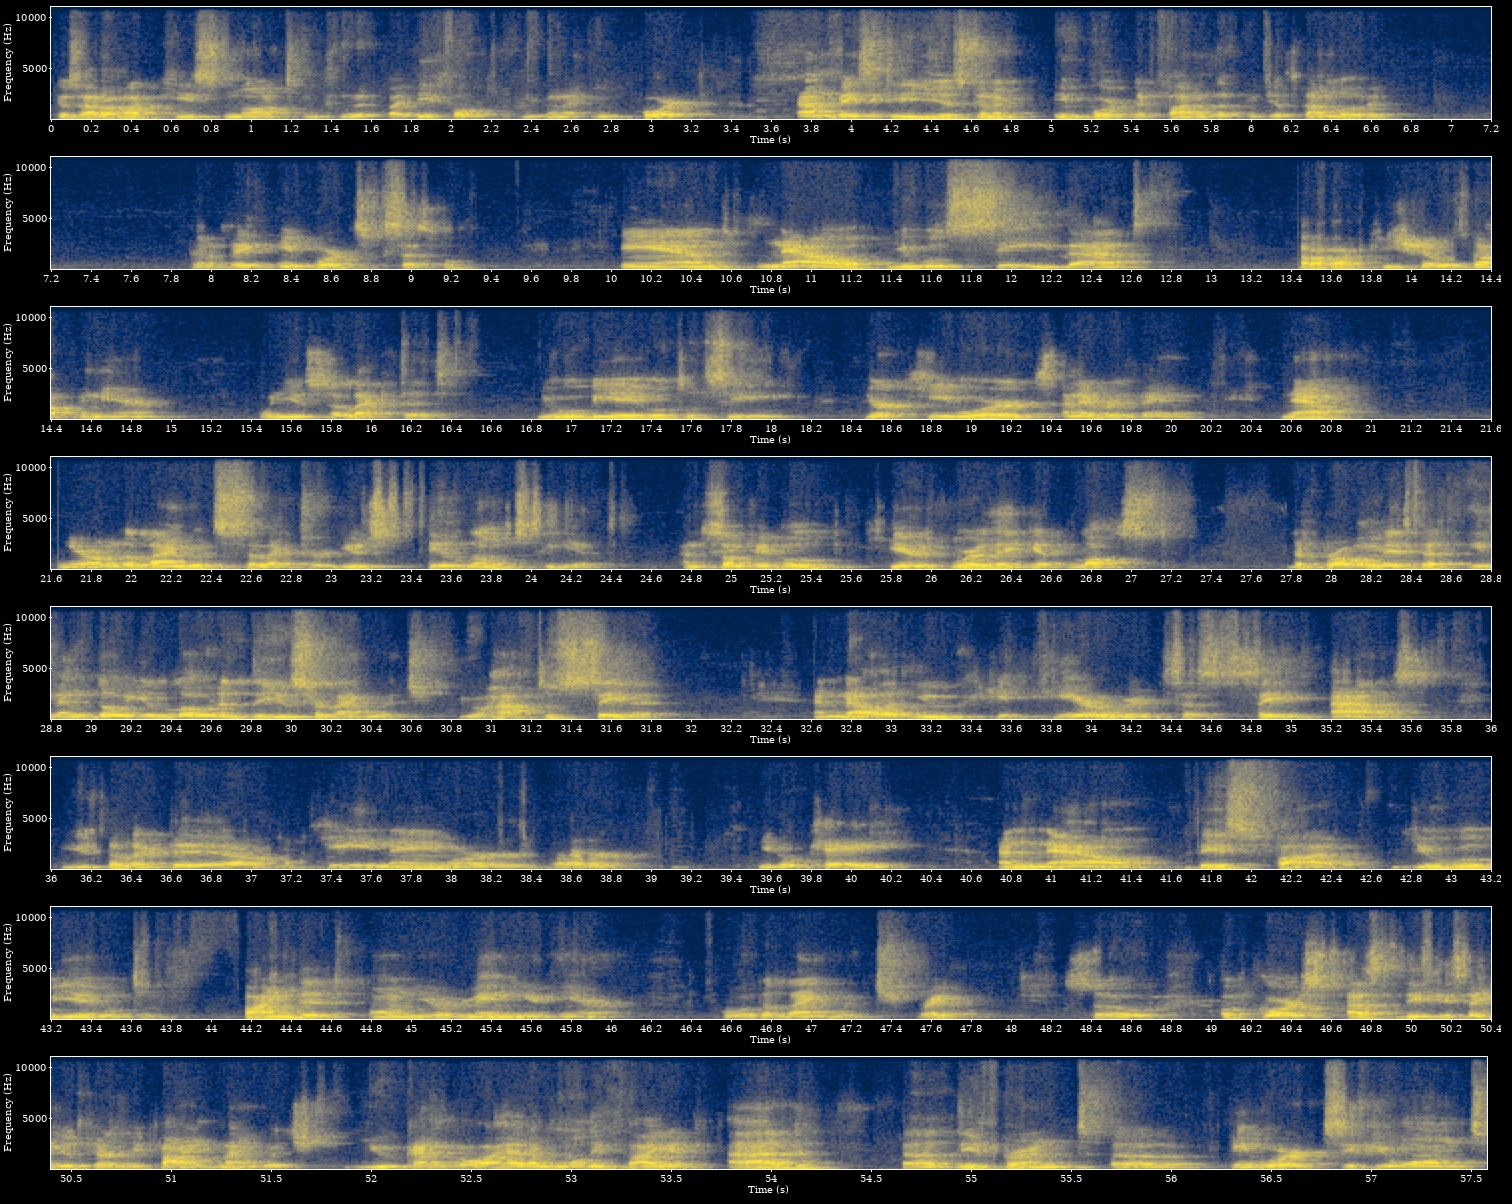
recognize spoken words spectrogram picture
because AutoHotkey is not included by default. You're going to import and basically, you're just going to import the file that we just downloaded. Going to say import successful. And now you will see that AutoHotkey shows up in here. When you select it, you will be able to see your keywords and everything. Now, here on the language selector, you still don't see it. And some people, here's where they get lost. The problem is that even though you loaded the user language, you have to save it. And now that you hit here where it says save as, you select the key name or whatever, hit OK. And now this file, you will be able to find it on your menu here for the language, right? So of course, as this is a user-defined language, you can go ahead and modify it, add uh, different uh, keywords if you want.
